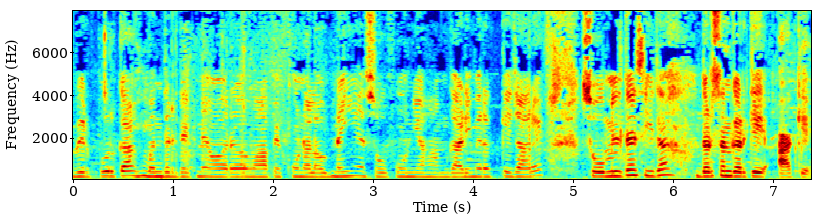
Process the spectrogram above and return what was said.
वीरपुर का मंदिर देखने और वहाँ पे फ़ोन अलाउड नहीं है सो फ़ोन यहाँ हम गाड़ी में रख के जा रहे हैं। सो मिलते हैं सीधा दर्शन करके आके।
